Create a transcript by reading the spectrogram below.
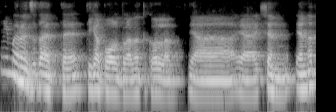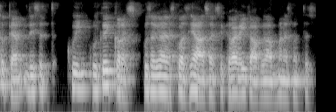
ei, ma arvan seda, et, et igal pool tuleb natuke olla ja, ja eks see on ja natuke lihtsalt, kui, kui kõik oleks kusagil ühes kohas hea, see oleks ikka väga igav ka mõnes mõttes.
